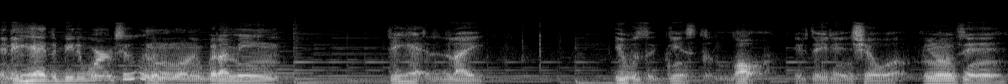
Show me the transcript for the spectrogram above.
And they had to be the word too in the morning. But I mean, they had like it was against the law if they didn't show up. You know what I'm saying?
